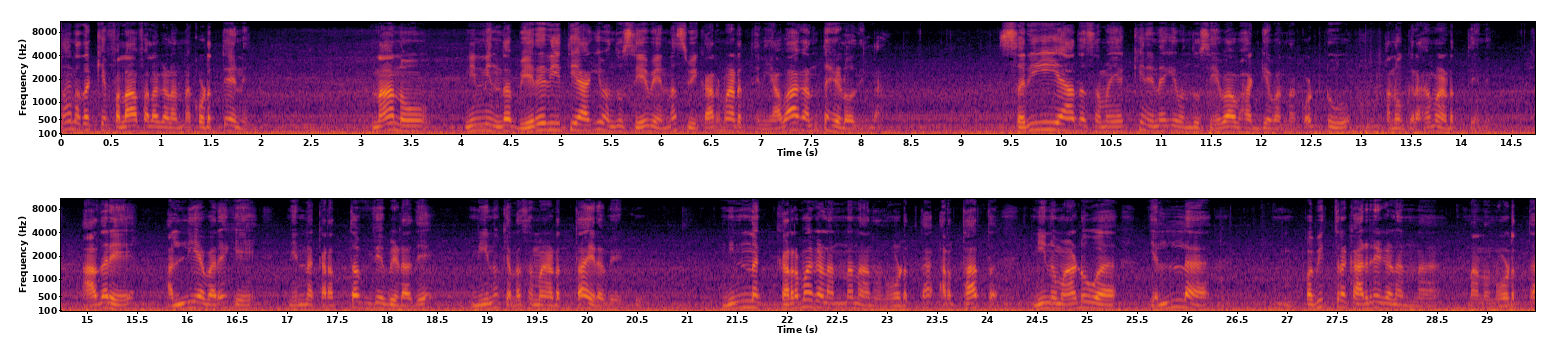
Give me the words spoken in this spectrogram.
ನಾನು ಅದಕ್ಕೆ ಫಲಾಫಲಗಳನ್ನು ಕೊಡುತ್ತೇನೆ. ನಾನು ನಿನ್ನಿಂದ ಬೇರೆ ರೀತಿಯಾಗಿ ಒಂದು ಸೇವೆಯನ್ನು ಸ್ವೀಕಾರ ಮಾಡುತ್ತೇನೆ. ಯಾವಾಗ ಅಂತ ಹೇಳೋದಿಲ್ಲ. ಸರಿಯಾದ ಸಮಯಕ್ಕೆ ನಿನಗೆ ಒಂದು ಸೇವಾ ಭಾಗ್ಯವನ್ನು ಕೊಟ್ಟು ಅನುಗ್ರಹ ಮಾಡುತ್ತೇನೆ. ಆದರೆ ಅಲ್ಲಿಯವರೆಗೆ ನಿನ್ನ ಕರ್ತವ್ಯ ಬಿಡದೆ ನೀನು ಕೆಲಸ ಮಾಡುತ್ತಾ ಇರಬೇಕು. ನಿನ್ನ ಕರ್ಮಗಳನ್ನು ನಾನು ನೋಡುತ್ತಾ, ಅರ್ಥಾತ್ ನೀನು ಮಾಡುವ ಎಲ್ಲ ಪವಿತ್ರ ಕಾರ್ಯಗಳನ್ನು ನಾನು ನೋಡುತ್ತಾ,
